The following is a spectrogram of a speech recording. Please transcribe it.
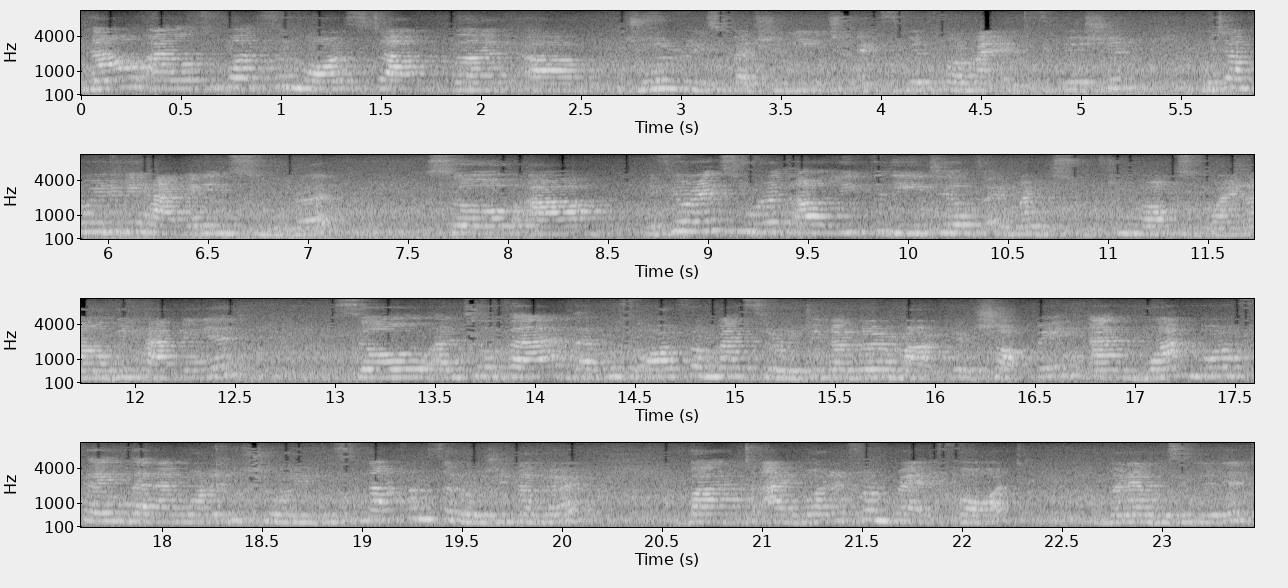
Now I also bought some more stuff but um, jewelry especially to exhibit for my exhibition which I'm going to be having in Surat. So uh, if you're in Surat, I'll leave the details in my description box when I'll be having it. So until that, that was all from my Sarojinagar market shopping. And one more thing that I wanted to show you. This is not from Sarojinagar, but I bought it from Red Fort when I visited it.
